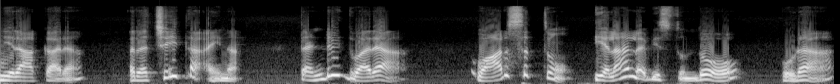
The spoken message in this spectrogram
నిరాకార రచయిత అయిన తండ్రి ద్వారా వారసత్వం ఎలా లభిస్తుందో కూడా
